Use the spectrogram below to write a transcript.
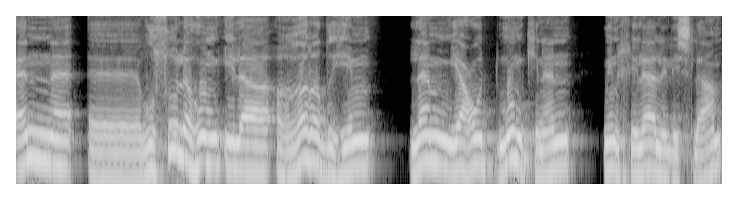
enne e, vusulehum ila garadihim lem yaud mumkinen min hilalil İslam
